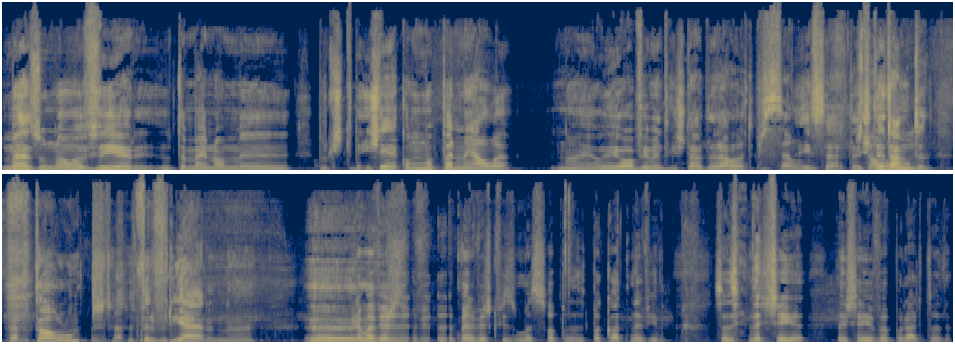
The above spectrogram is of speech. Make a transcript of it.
Mas o não haver também não me. Porque isto, isto é como uma panela. Não é? é obviamente que isto está a dar. Muito... pressão. Exato. Está, está, muito, está, está ao lume a fervilhar. Não é? Uh... Uma vez, a primeira vez que fiz uma sopa de pacote na vida, só deixei-a deixei evaporar toda.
